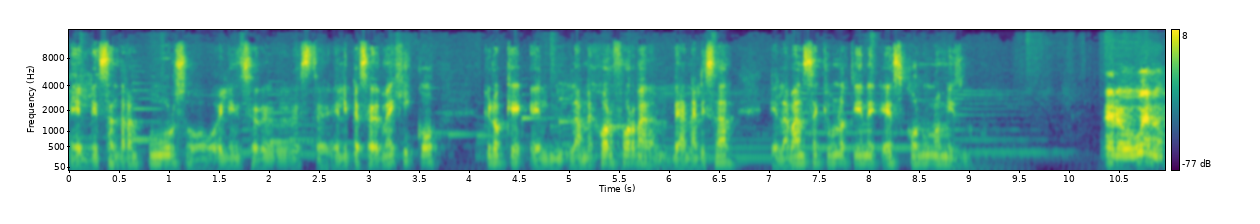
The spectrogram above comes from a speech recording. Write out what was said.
el Standard Poor's o el índice de, este, el IPC de México. Creo que la mejor forma de analizar el avance que uno tiene es con uno mismo. Pero bueno,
